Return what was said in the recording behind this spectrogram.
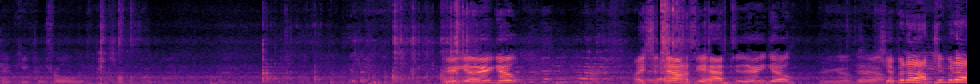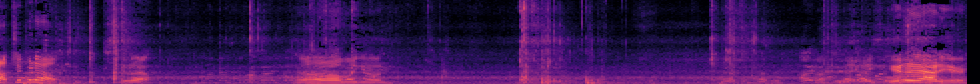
Can't keep control of it. There you go, There you go. Ice it down if you have to. There you go. There you go. Chip it out, chip it out, chip it out. Get out. Oh my god. Get it out of here.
